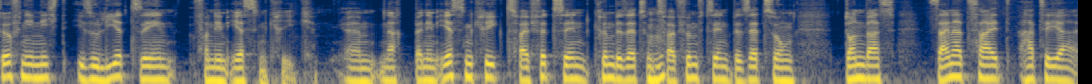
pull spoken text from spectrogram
dürfen ihn nicht isoliert sehen von dem ersten Krieg. Ähm, nach, bei dem ersten Krieg 2014, Krim-Besetzung, mhm. 2015, Besetzung Donbass. Seinerzeit hatte ja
